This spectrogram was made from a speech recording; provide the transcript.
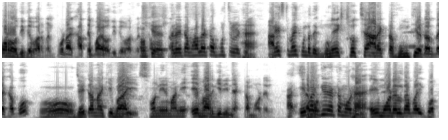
পরেও দিতে পারবেন প্রোডাক্ট হাতে পায়েও দিতে পারবেন ওকে তাহলে এটা ভালো একটা অপরচুনিটি হ্যাঁ নেক্সট ভাই কোনটা দেখব? নেক্সট হচ্ছে আরেকটা হোম থিয়েটার দেখাবো। ও যেটা নাকি ভাই সনির মানে এভারগ্রিন একটা মডেল আর এবার এবং- গ্রিন একটা মডেল হ্যাঁ এই মডেলটা ভাই গত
